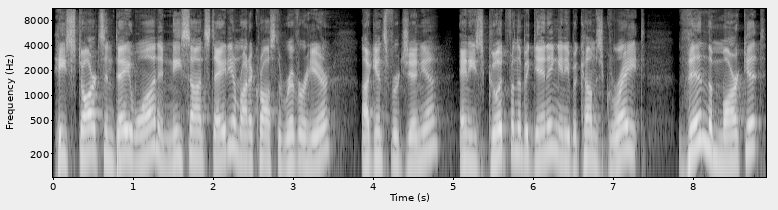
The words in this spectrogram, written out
He starts in day one in Nissan Stadium right across the river here against Virginia. And he's good from the beginning and he becomes great. Then the market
